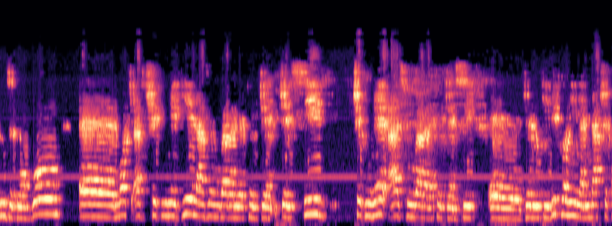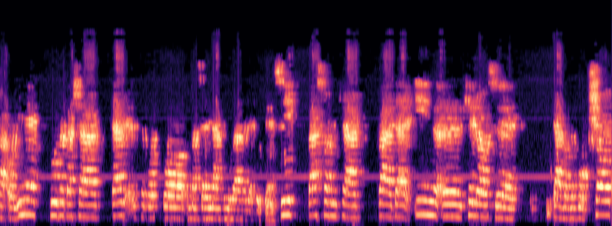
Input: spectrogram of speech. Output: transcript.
روز دوم ما از چگونگی نظر و جنسی چگونه از حقوق جنسی جلوگیری کنیم یعنی نقش فعالین حقوق بشر در ارتباط با مسئله و جنسی بحث کرد و در این کلاس در واقع ورکشاپ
